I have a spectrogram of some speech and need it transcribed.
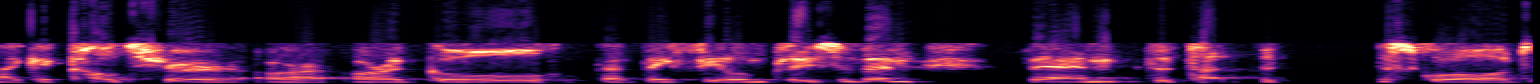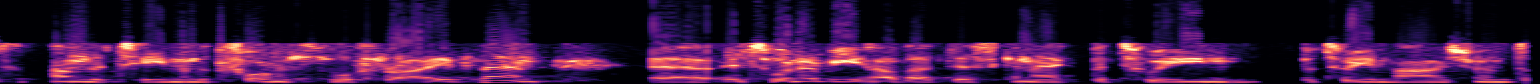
like a culture or, or a goal that they feel inclusive in, then the, the, the squad and the team and the performance will thrive. Then uh, it's whenever you have that disconnect between between management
